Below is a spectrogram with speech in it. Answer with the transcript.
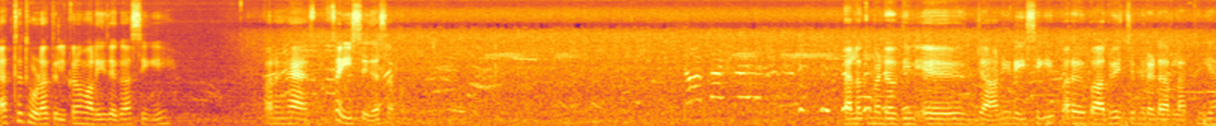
ਇੱਥੇ ਥੋੜਾ ਤਿਲਕਣ ਵਾਲੀ ਜਗ੍ਹਾ ਸੀਗੀ, ਪਰ ਹੈ ਸਹੀ ਸੀਗਾ ਸਭ। ਪਹਿਲਾਂ ਤਾਂ ਮੈਂ ਡਰਦੀ ਜਾ ਨਹੀਂ ਰਹੀ ਸੀਗੀ, ਪਰ ਬਾਅਦ ਵਿੱਚ ਮੇਰਾ ਡਰ ਲੱਥ ਗਿਆ।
